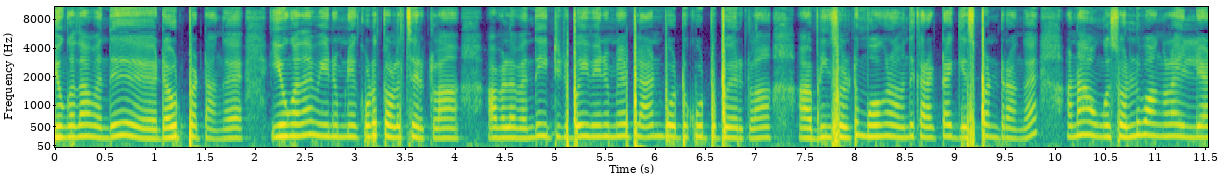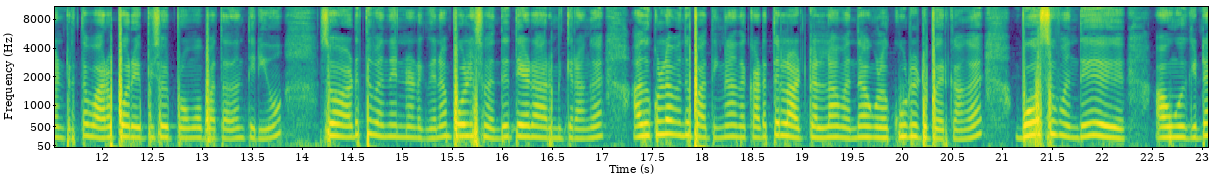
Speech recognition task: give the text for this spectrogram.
இவங்க தான் வந்து டவுட் பட்டாங்க. இவங்க தான் வேணும்னே கூட தொலைச்சிருக்கலாம். அவளை வந்து இட்டுட்டு போய் வேணும்னே பிளான் போட்டு கூப்பிட்டு போயிருக்கலாம் அப்படின்னு சொல்லிட்டு மோகனா வந்து கரெக்டாக கெஸ் பண்ணுறாங்க ஆனால் அவங்க சொல்லுவாங்க இருக்காங்களா இல்லையான்றத வரப்போகிற எபிசோட் ப்ரோமோ பார்த்தா தான் தெரியும். ஸோ அடுத்து வந்து என்ன நடக்குதுன்னா போலீஸ் வந்து தேட ஆரம்பிக்கிறாங்க. அதுக்குள்ளே வந்து பார்த்திங்கன்னா அந்த கடத்தல் ஆட்கள்லாம் வந்து அவங்கள கூட்டுட்டு போயிருக்காங்க. போஸும் வந்து அவங்கக்கிட்ட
